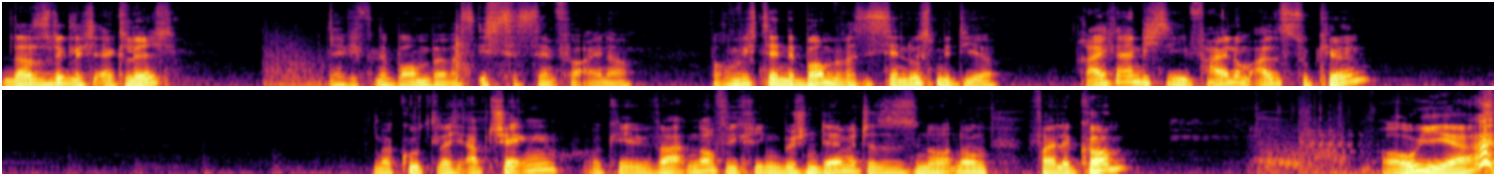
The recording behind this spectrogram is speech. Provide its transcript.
Das ist wirklich eklig. Ja, wie eine Bombe. Was ist das denn für einer? Warum ist denn eine Bombe? Was ist denn los mit dir? Reichen eigentlich die Pfeile, um alles zu killen? Mal kurz gleich abchecken. Okay, wir warten noch. Wir kriegen ein bisschen Damage. Das ist in Ordnung. Pfeile kommen. Oh ja. Yeah.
